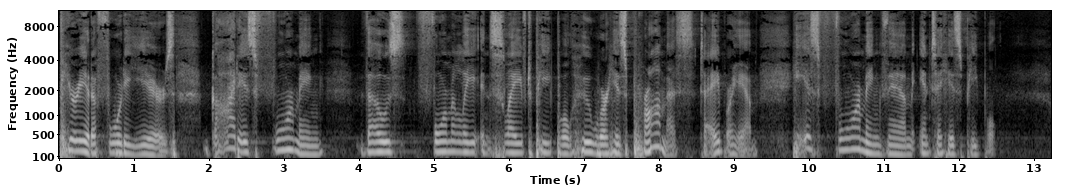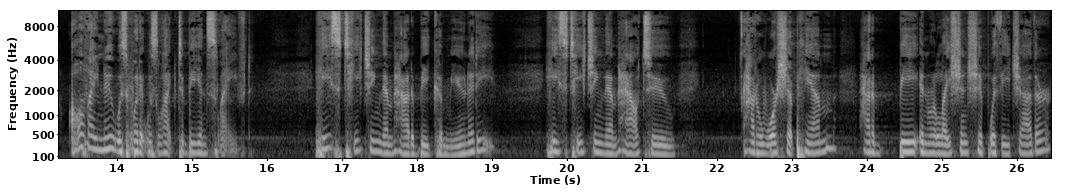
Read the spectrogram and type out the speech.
period of 40 years, God is forming those formerly enslaved people who were his promise to Abraham. He is forming them into his people. All they knew was what it was like to be enslaved. He's teaching them how to be community. He's teaching them how to how to worship him, how to be in relationship with each other,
